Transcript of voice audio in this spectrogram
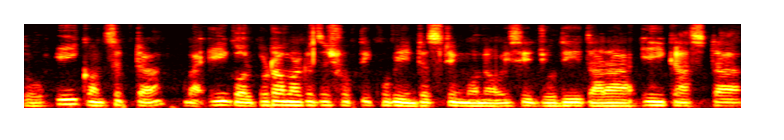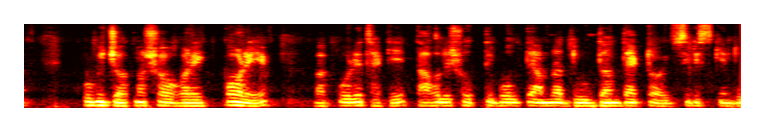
তো এই কনসেপ্টটা বা এই গল্পটা আমার কাছে সত্যি খুবই ইন্টারেস্টিং মনে হয়েছে যদি তারা এই কাজটা খুবই যত্ন সহকারে করে বা করে থাকে তাহলে সত্যি বলতে আমরা দুর্দান্ত একটা ওয়েব সিরিজ কিন্তু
